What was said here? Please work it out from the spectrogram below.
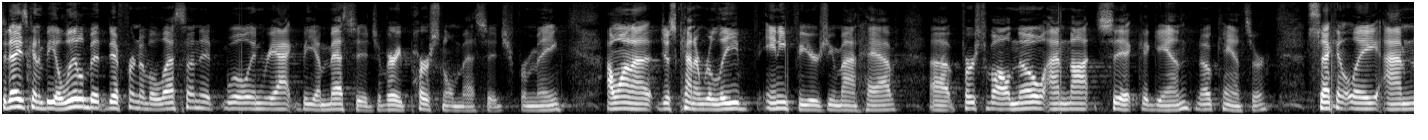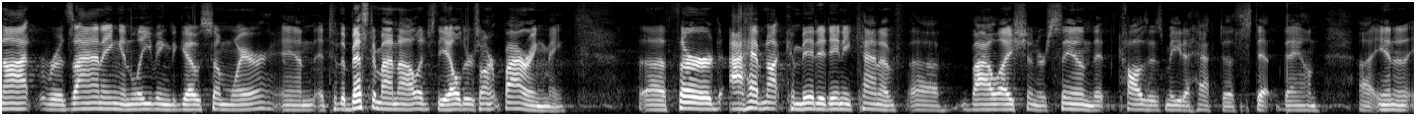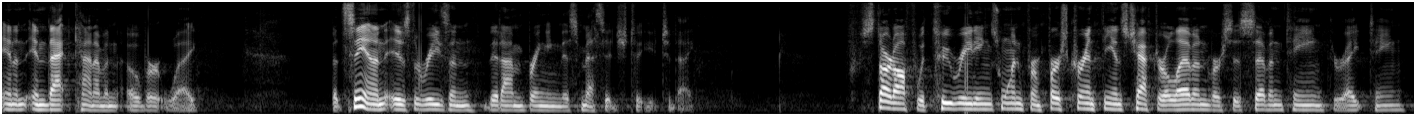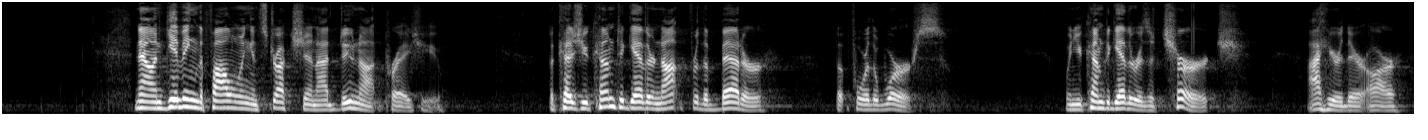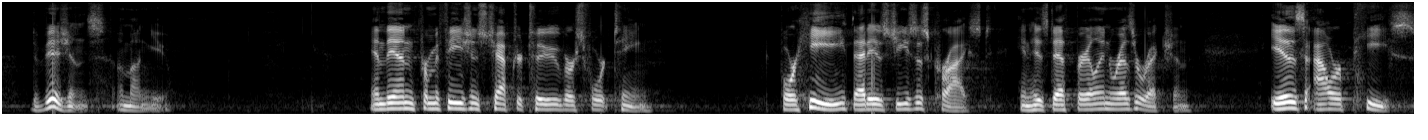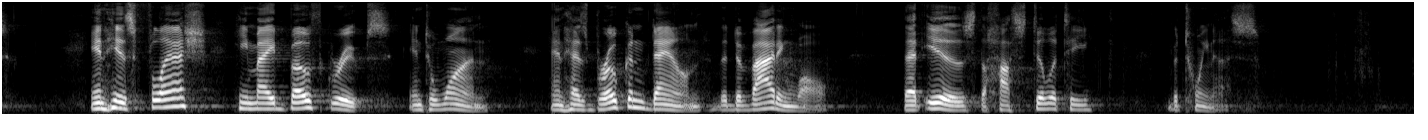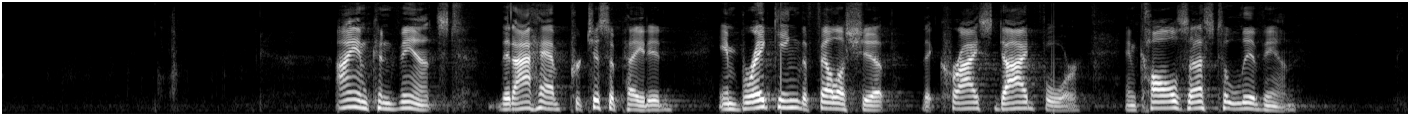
Today's going to be a little bit different of a lesson. It will, in React, be a message, a very personal message for me. I want to just kind of relieve any fears you might have. Uh, first of all, no, I'm not sick again, no cancer. Secondly, I'm not resigning and leaving to go somewhere. And to the best of my knowledge, the elders aren't firing me. Uh, third, I have not committed any kind of uh, violation or sin that causes me to have to step down uh, in, a, in, in that kind of an overt way. But sin is the reason that I'm bringing this message to you today. Start off with two readings, one from 1 Corinthians chapter 11 verses 17 through 18. Now, in giving the following instruction, I do not praise you, because you come together not for the better, but for the worse. When you come together as a church, I hear there are divisions among you. And then from Ephesians chapter 2, verse 14. For he, that is Jesus Christ, in his death, burial, and resurrection, is our peace. In his flesh, he made both groups into one and has broken down the dividing wall that is the hostility between us. I am convinced that I have participated in breaking the fellowship that Christ died for and calls us to live in.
